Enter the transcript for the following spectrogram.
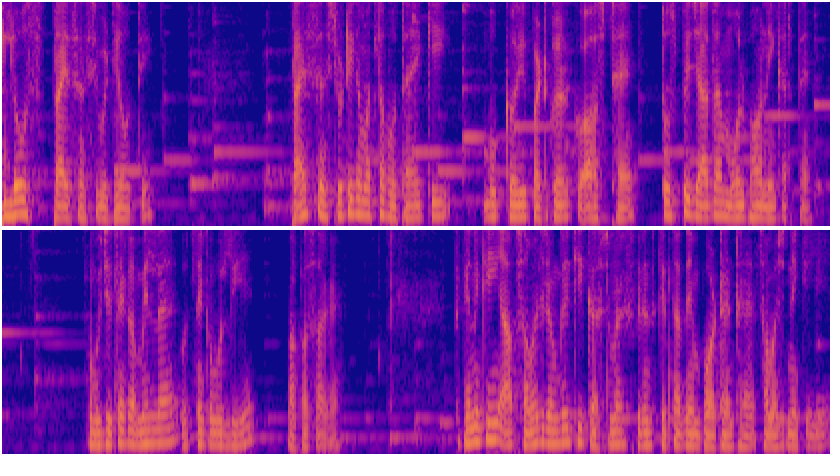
लो प्राइस सेंसिटिविटी होती। प्राइस सेंसिटिविटी का मतलब होता है कि वो कोई पर्टिकुलर कॉस्ट है तो उस पर ज़्यादा मोल भाव नहीं करते। हैं वो जितने का मिल रहा है, उतने का वो लिए, वापस आ गए। तो कहने कहीं आप समझ रहे होंगे कि कस्टमर एक्सपीरियंस कितना इंपॉर्टेंट है समझने के लिए।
